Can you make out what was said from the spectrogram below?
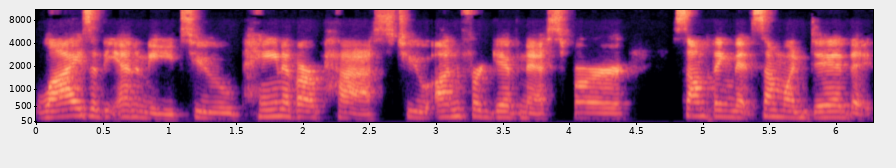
lies of the enemy, to pain of our past, to unforgiveness for something that someone did that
